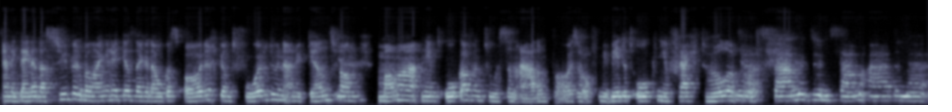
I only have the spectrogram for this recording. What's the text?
en ik denk dat dat super belangrijk is dat je dat ook als ouder kunt voordoen aan je kind. Van mama neemt ook af en toe eens een adempauze, of weet het ook niet, of vraagt hulp. Ja, of... samen doen, samen ademen.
